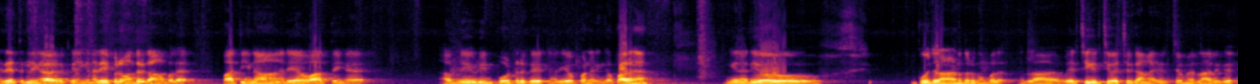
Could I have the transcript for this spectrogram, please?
நிறைய த்ரில்லிங்காக இருக்குது இங்கே நிறைய பேர் வந்திருக்காங்க போல். பார்த்தீங்கன்னா நிறைய வார்த்தைங்க. அப்படி இப்படின்னு போட்டிருக்கு. நிறைய பண்ணிருங்க பாருங்கள் இங்கே நிறைய பூஜைலாம் நடந்திருக்கும் போல். எல்லாம் வெறிச்சு கிரிச்சு வச்சுருக்காங்க. எரிச்ச மாதிரிலாம் இருக்குது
